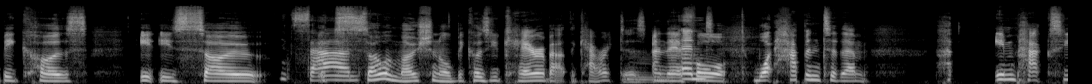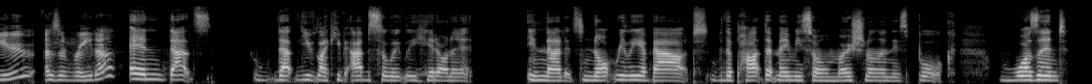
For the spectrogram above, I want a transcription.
because it is so It's sad. it's so emotional because you care about the characters and Mm. And- therefore what happened to them impacts you as a reader. and that's that you like you've absolutely hit on it in that it's not really about the part that made me so emotional in this book wasn't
